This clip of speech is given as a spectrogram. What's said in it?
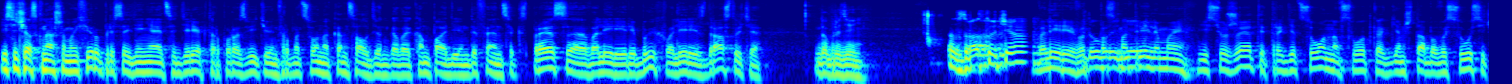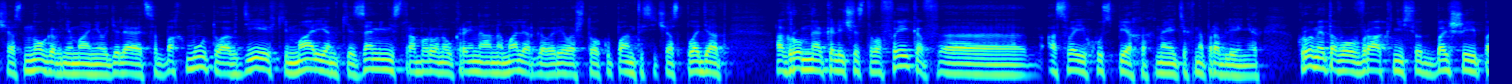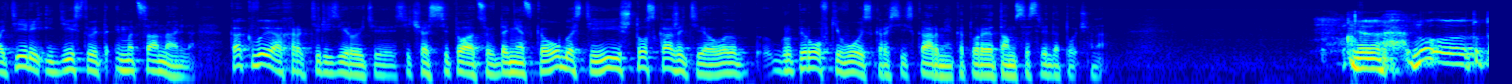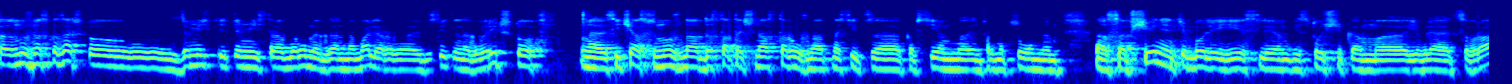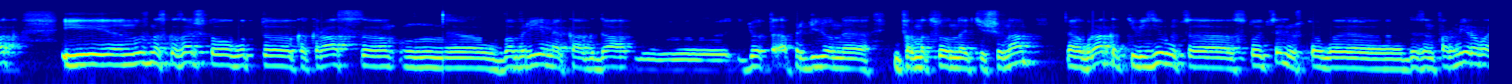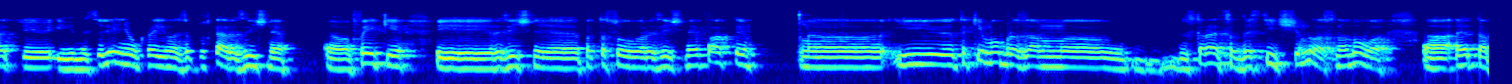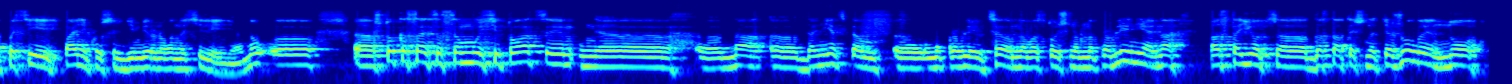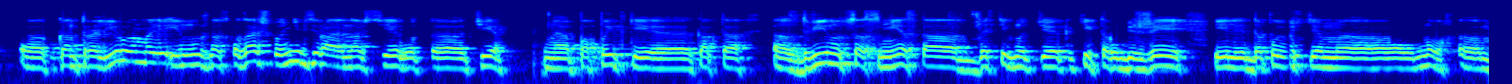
И сейчас к нашему эфиру присоединяется директор по развитию информационно-консалтинговой компании Defense Express Валерий Рябых. Валерий, здравствуйте. Добрый день. Здравствуйте. Валерий, вот Добрый посмотрели день. мы и сюжет, и традиционно в сводках Генштаба ВСУ сейчас много внимания уделяется Бахмуту, Авдеевке, Марьянке. Замминистра обороны Украины Анна Малер говорила, что оккупанты сейчас плодят огромное количество фейков э, о своих успехах на этих направлениях. Кроме того, враг несет большие потери и действует эмоционально. Как вы охарактеризируете сейчас ситуацию в Донецкой области и что скажете о группировке войск российской армии, которая там сосредоточена? Э, Ну, э, тут нужно сказать, что заместитель министра обороны Ганна Малер действительно говорит, что сейчас нужно достаточно осторожно относиться ко всем э, информационным э, сообщениям, тем более если источником э, является враг. И нужно сказать, что вот э, как раз э, э, во время, когда э, идет определенная информационная тишина, э, враг активизируется с той целью, чтобы дезинформировать и население Украины, запуская различные э, фейки и различные, подтасовывая различные факты. И таким образом старается достичь ну, основного, это посеять панику среди мирного населения. Ну, э, э, что касается самой ситуации э, на Донецком направлении, в целом на восточном направлении, она остается достаточно тяжелой, но контролируемой. И нужно сказать, что невзирая на все вот э, те э, попытки э, как-то э, сдвинуться с места, достигнуть э, каких-то рубежей или, допустим, э, ну, э,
